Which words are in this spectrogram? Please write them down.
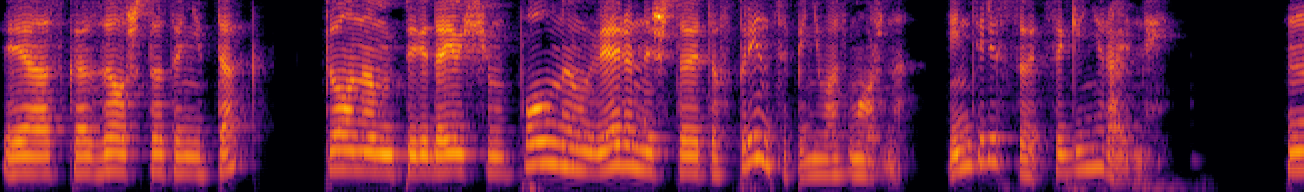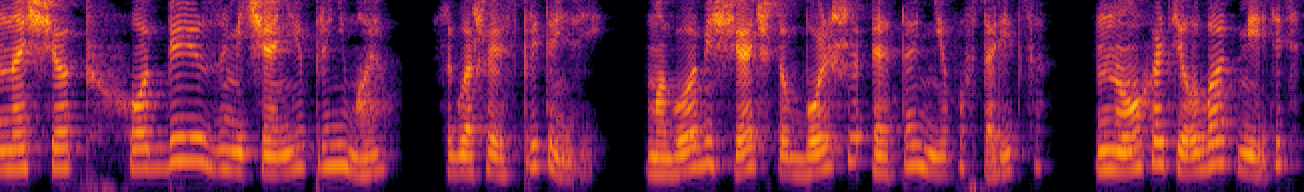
Я сказал что-то не так, тоном, передающим полную уверенность, что это в принципе невозможно – интересуется генеральный. Насчет хобби замечания принимаю. Соглашаюсь с претензией. Могу обещать, что больше это не повторится. Но хотела бы отметить,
